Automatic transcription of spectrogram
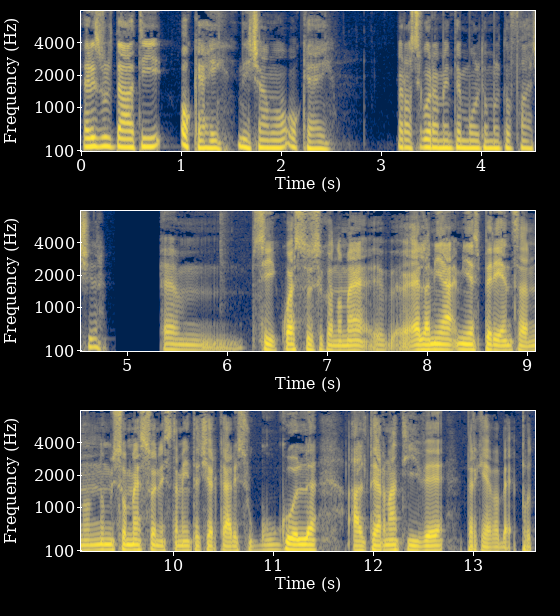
risultati ok, diciamo ok, però sicuramente molto molto facile. Um, sì, questo secondo me eh, è la mia, mia esperienza. Non, non, mi sono messo onestamente a cercare su Google alternative perché, vabbè, po-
